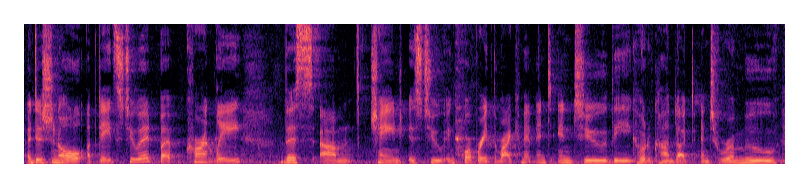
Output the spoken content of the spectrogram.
additional updates to it. But currently, this um, change is to incorporate the Rye commitment into the Code of Conduct and to remove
